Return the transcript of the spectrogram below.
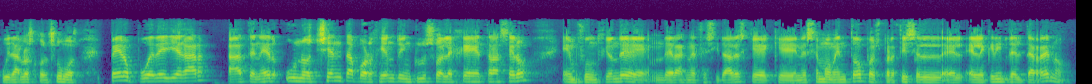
cuidar los consumos. Pero puede llegar a tener un 80% incluso el eje trasero en función de, las necesidades que, en ese momento pues precise el, grip del terreno.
